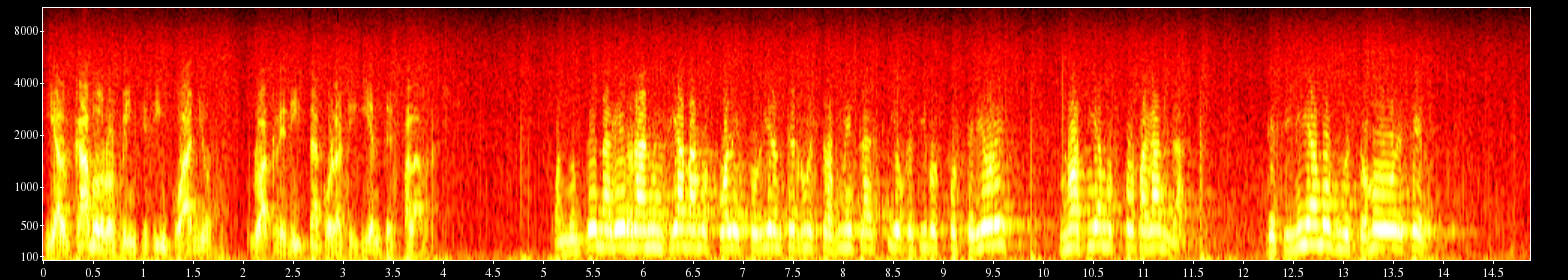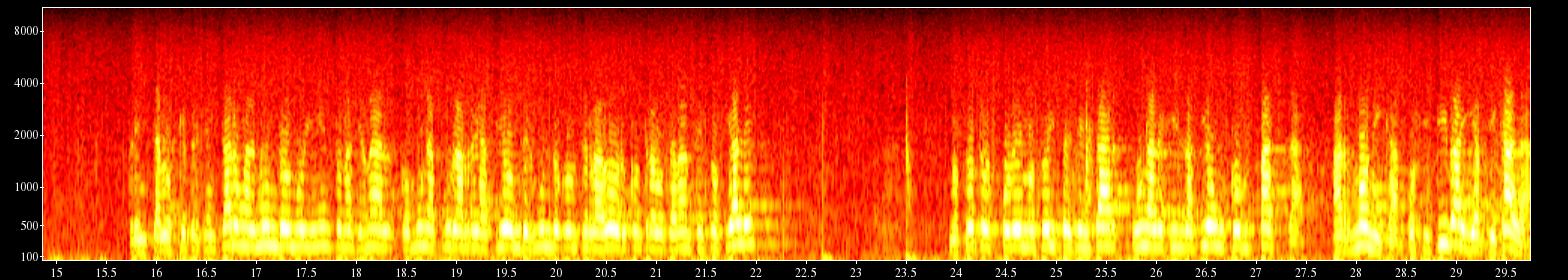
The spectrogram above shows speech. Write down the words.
y al cabo de los 25 años lo acredita con las siguientes palabras. Cuando en plena guerra anunciábamos cuáles podrían ser nuestras metas y objetivos posteriores, no hacíamos propaganda, definíamos nuestro modo de ser. Frente a los que presentaron al mundo el movimiento nacional como una pura reacción del mundo conservador contra los avances sociales, nosotros podemos hoy presentar una legislación compacta, armónica, positiva y aplicada,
